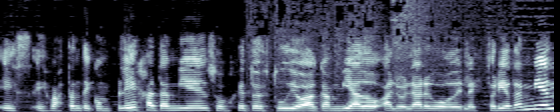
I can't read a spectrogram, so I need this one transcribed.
es, es bastante compleja también, su objeto de estudio ha cambiado a lo largo de la historia también,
